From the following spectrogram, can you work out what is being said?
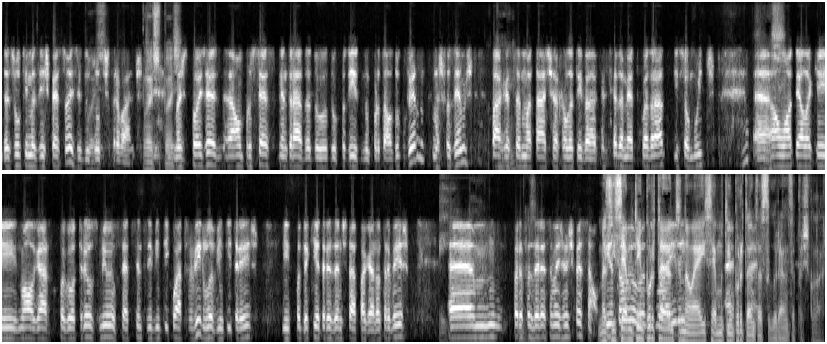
das últimas inspeções e dos pois, outros trabalhos. Pois, pois. Mas depois é, há um processo de entrada do, do, pedido no portal do Governo, que nós fazemos, paga-se uma taxa relativa a cada metro quadrado, e são muitos. Uh, há um hotel aqui no Algarve que pagou 13.724,23 e daqui a três anos está a pagar outra vez um, para fazer essa mesma inspeção. Mas e isso então é muito importante, não é? Isso é muito é, importante, é. a segurança, pois claro.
